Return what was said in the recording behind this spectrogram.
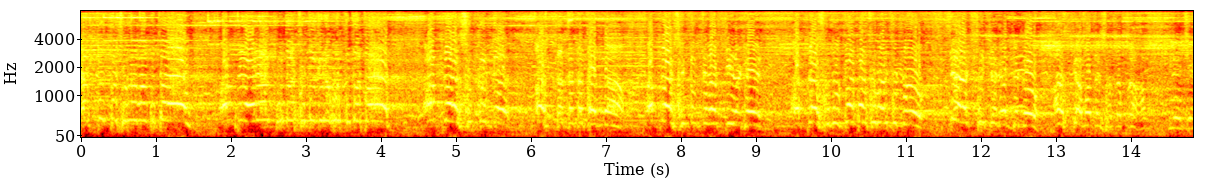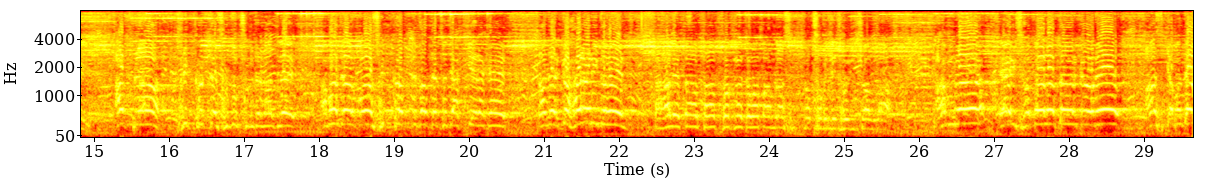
একটু সময় বলতে চাই আপনার প্রধান শিক্ষকের উপস্থিত আছেন শিক্ষকদের অস্ত্র চান না আপনার শিক্ষকদের আটকে রাখেন আপনার শুধু কথা শোনার জন্য সে এক শিক্ষকের জন্য আজকে আমাদের সাথে আপনার হাত শিক্ষকদের সুযোগ সুবিধা না দিলে আমাদের শিক্ষক নেতাদের যদি আটকে রাখেন তাদেরকে হয়রানি করেন তাহলে তার তার প্রশ্ন জবাব আমরা শিক্ষক সমিতি ইনশাল্লাহ আমরা এই সফলতার কারণে আজকে আমাদের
